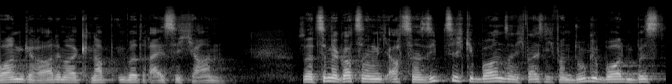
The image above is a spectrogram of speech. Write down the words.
von gerade mal knapp über 30 Jahren. So, jetzt sind wir Gott sei Dank nicht 1870 geboren, sondern ich weiß nicht, wann du geboren bist,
